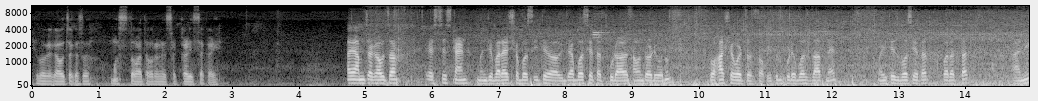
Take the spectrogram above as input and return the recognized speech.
हे बघा गावचं कसं मस्त वातावरण आहे सकाळी सकाळी. आहे आमच्या गावचा एस टी स्टँड म्हणजे बऱ्याचशा बस इथे ज्या बस येतात कुडाळ सावंतवाडीवरून तो हा शेवटचा स्टॉप इथून पुढे बस जात नाहीत. मग इथेच बस येतात परततात आणि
